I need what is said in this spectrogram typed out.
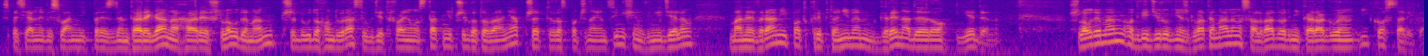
Specjalny wysłannik prezydenta Reagana, Harry Schlaudeman, przybył do Hondurasu, gdzie trwają ostatnie przygotowania przed rozpoczynającymi się w niedzielę manewrami pod kryptonimem Grenadero 1. Schlaudeman odwiedzi również Gwatemalę, Salwador, Nikaraguę i Kostarykę.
